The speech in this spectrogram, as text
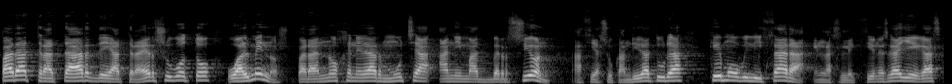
para tratar de atraer su voto o al menos para no generar mucha animadversión hacia su candidatura que movilizara en las elecciones gallegas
